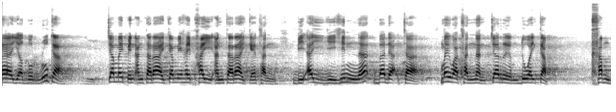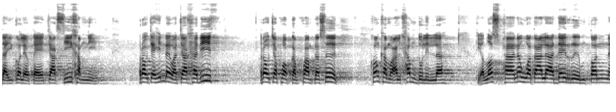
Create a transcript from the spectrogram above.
ลายะดุรุกะจะไม่เป็นอันตรายจะไม่ให้ภัยอันตรายแก่ท่านบิไอยิหินนะบะดะตาไม่ว่าท่านนั้นจะเริ่มด้วยกับคำใดก็แล้วแต่จากสีคำนี้ เราจะเห็นได้ว่าจากฮะดีษ เราจะพบกับความประเสริฐของคำว่าอัลฮัมดุลิลละที่อัลลอฮฺสุภาณวตาลาได้ริ่มตอนใน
